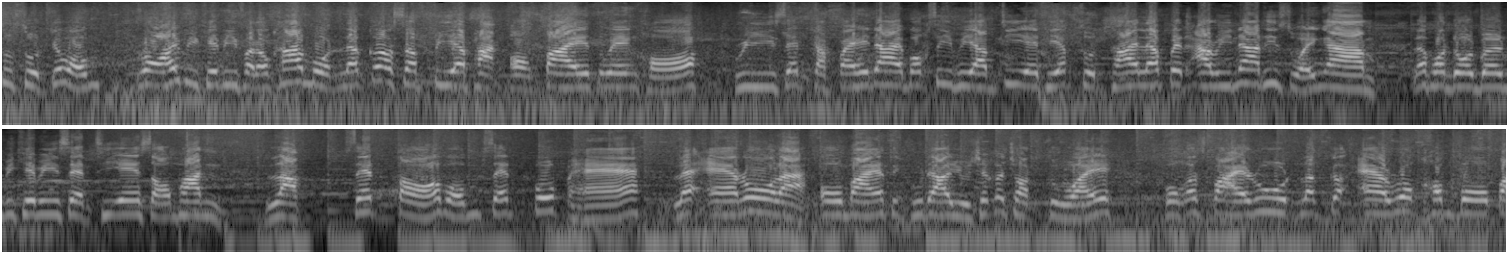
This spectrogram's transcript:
สุดๆครับผม รอให้ BKB ฝั่งตรงข้ามหมด แล้วก็สเปียร์ผักออกไปตัวเองขอ รีเซ็ตกลับไปให้ได้บ็อกซี่พยายามจี้ ATF สุดท้ายแล้วเป็นอารีนาที่สวยงาม แล้วพอโดนเบิร์น BKB เสร็จ TA 2000 หลับเซตต่อครับผม เซตปุ๊บแหและแอโร่ล่ะ โอมายติดคูดาวอยู่เช็คก็ช็อตสวยโฟกัสไฟรูด แล้วก็แอโร่คอมโบไป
